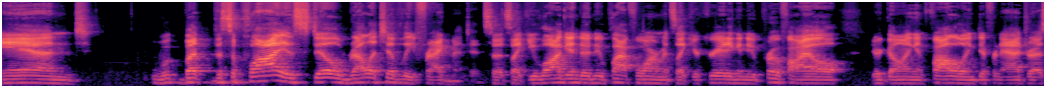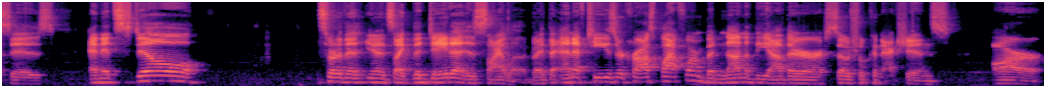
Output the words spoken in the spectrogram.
And but the supply is still relatively fragmented. So it's like you log into a new platform it's like you're creating a new profile you're going and following different addresses and it's still sort of the you know it's like the data is siloed right? The nfts are cross platform but none of the other social connections are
